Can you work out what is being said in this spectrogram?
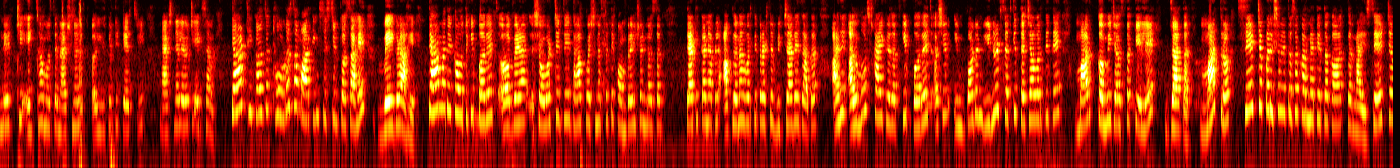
नेटची एक्झाम असते नॅशनल युनिटी टेस्टची नॅशनल लेवलची एक्झाम आहे. त्या ठिकाणचं थोडंसं मार्किंग सिस्टीम कसं आहे वेगळं आहे. त्यामध्ये काय होतं की बरेच वेळा शेवटचे जे दहा क्वेश्चन असतात ते कॉम्प्रेन्शनला असतात. त्या ठिकाणी आपल्या आकलनावरती प्रश्न विचारले जातात आणि ऑलमोस्ट काय केलं जातं की बरेच असे इम्पॉर्टंट युनिट्स आहेत की त्याच्यावरती ते मार्क कमी जास्त केले जातात. मात्र सेटच्या परीक्षेमध्ये तसं करण्यात येतं का? तर नाही. सेटच्या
